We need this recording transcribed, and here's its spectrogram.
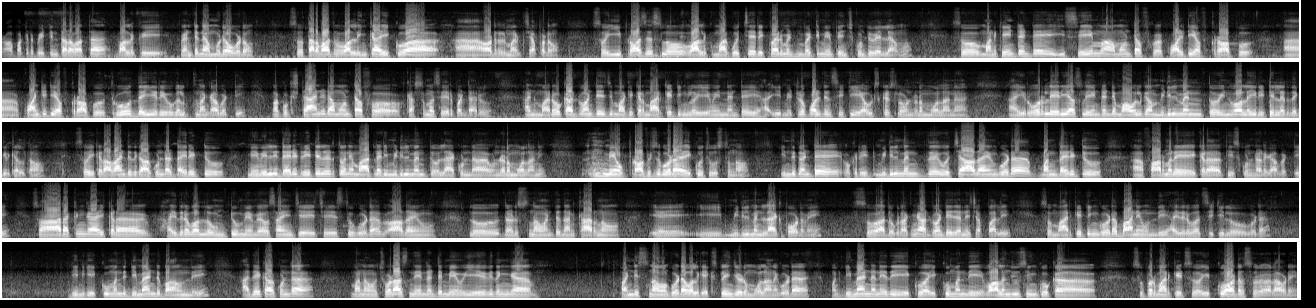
Crop అక్కడ పెట్టిన తర్వాత వాళ్ళకి వెంటనే అమ్ముడు అవ్వడం. సో తర్వాత వాళ్ళు ఇంకా ఎక్కువ ఆర్డర్ మనకు చెప్పడం. సో ఈ ప్రాసెస్లో వాళ్ళకు మాకు వచ్చే రిక్వైర్మెంట్ని బట్టి మేము పెంచుకుంటూ వెళ్ళాము. సో మనకేంటంటే ఈ same amount of quality of crop quantity of crop throughout the year ఇవ్వగలుగుతున్నాం కాబట్టి మాకు ఒక స్టాండర్డ్ అమౌంట్ ఆఫ్ కస్టమర్స్ ఏర్పడ్డారు. అండ్ మరొక అడ్వాంటేజ్ మాకు ఇక్కడ మార్కెటింగ్లో ఏమైందంటే ఈ- మెట్రోపాలిటన్ సిటీ అవుట్స్కట్స్లో ఉండడం మూలాన ఈ రూరల్ ఏరియాస్లో ఏంటంటే మామూలుగా మిడిల్ మెన్తో ఇన్వాల్వ్ అయ్యి రిటైలర్ దగ్గరికి వెళ్తాం. సో ఇక్కడ అలాంటిది కాకుండా డైరెక్ట్ మేము వెళ్ళి డైరెక్ట్ రిటైలర్తోనే మాట్లాడి మిడిల్ మెన్తో లేకుండా ఉండడం మూలని మేము ప్రాఫిట్స్ కూడా ఎక్కువ చూస్తున్నాం. ఎందుకంటే ఒక రి మిడిల్ మ్యాన్ వచ్చే ఆదాయం కూడా మన డైరెక్ట్ ఫార్మరే ఇక్కడ తీసుకుంటున్నాడు కాబట్టి. సో ఆ రకంగా ఇక్కడ హైదరాబాద్లో ఉంటూ మేము వ్యవసాయం చే చేస్తూ కూడా ఆదాయంలో నడుస్తున్నామంటే దానికి కారణం ఈ మిడిల్ మెన్ లేకపోవడమే. సో అదొక రకంగా అడ్వాంటేజ్ అనే చెప్పాలి. సో మార్కెటింగ్ కూడా బాగానే ఉంది హైదరాబాద్ సిటీలో కూడా. దీనికి ఎక్కువ మంది డిమాండ్ బాగుంది. అదే కాకుండా మనం చూడాల్సింది ఏంటంటే మేము ఏ విధంగా పండిస్తున్నామో కూడా వాళ్ళకి ఎక్స్ప్లెయిన్ చేయడం మూలాన కూడా మాకు డిమాండ్ అనేది ఎక్కువ ఎక్కువ మంది వాళ్ళని చూసి ఇంకొక సూపర్ మార్కెట్స్ ఎక్కువ ఆర్డర్స్ రావడం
